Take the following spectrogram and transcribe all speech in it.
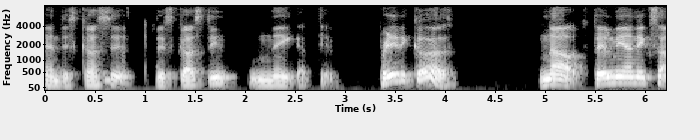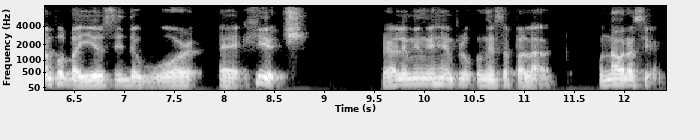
And disgusting, disgusting, negative. Pretty good. Now, tell me an example by using the word uh, huge. Regáleme un ejemplo con esta palabra. Una oración.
